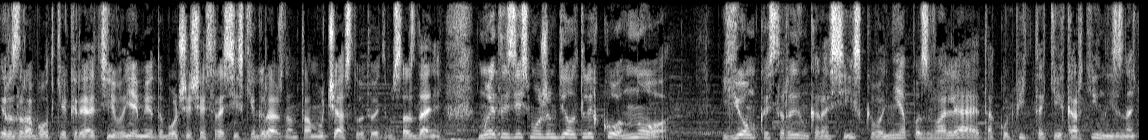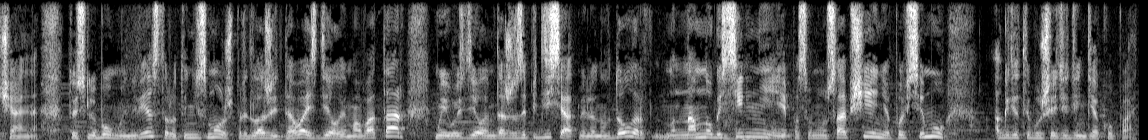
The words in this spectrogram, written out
и разработки, креативы. Я имею в виду, большая часть российских граждан там участвует в этом создании. Мы это здесь можем делать легко, но емкость рынка российского не позволяет окупить такие картины изначально. То есть любому инвестору ты не сможешь предложить, давай сделаем аватар, мы его сделаем даже за 50 миллионов долларов, намного сильнее по своему сообщению, по всему, а где ты будешь эти деньги окупать?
